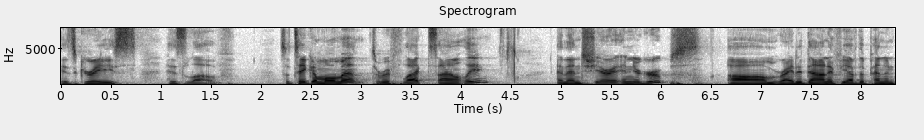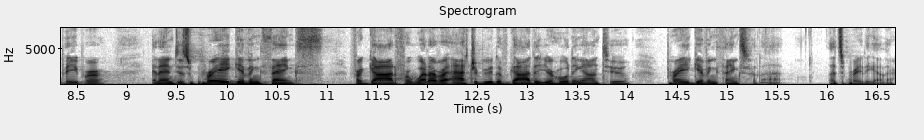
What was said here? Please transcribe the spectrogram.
his grace, his love? So take a moment to reflect silently and then share it in your groups. Um, write it down if you have the pen and paper, and then just pray giving thanks for God, for whatever attribute of God that you're holding on to. Pray giving thanks for that. Let's pray together.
